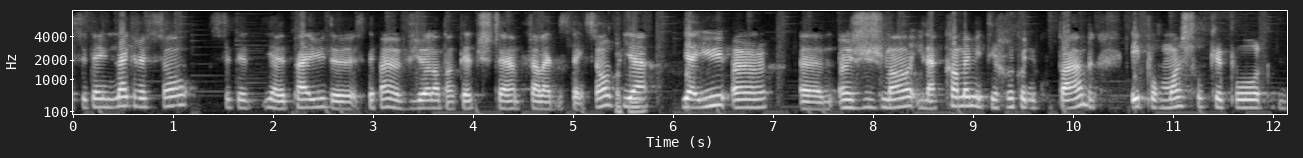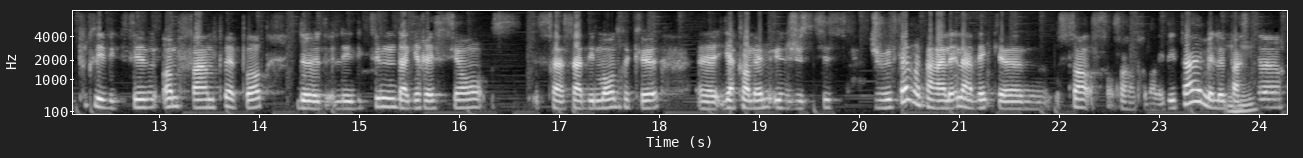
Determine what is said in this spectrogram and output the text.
c'était une agression, c'était, il n'y avait pas eu de, c'était pas un viol en tant que tel, puis je tiens à faire la distinction. Puis il y a, il y a eu un, euh, un jugement, il a quand même été reconnu coupable. Et pour moi, je trouve que pour toutes les victimes, hommes, femmes, peu importe, de, de- les victimes d'agression, ça, ça démontre que euh, il y a quand même une justice. Je veux faire un parallèle avec, euh, sans, sans, sans rentrer dans les détails, mais le Mhm. pasteur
